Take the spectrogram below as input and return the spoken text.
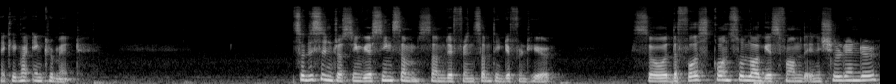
I click on increment. So this is interesting. We are seeing some some difference, something different here. So the first console log is from the initial render.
